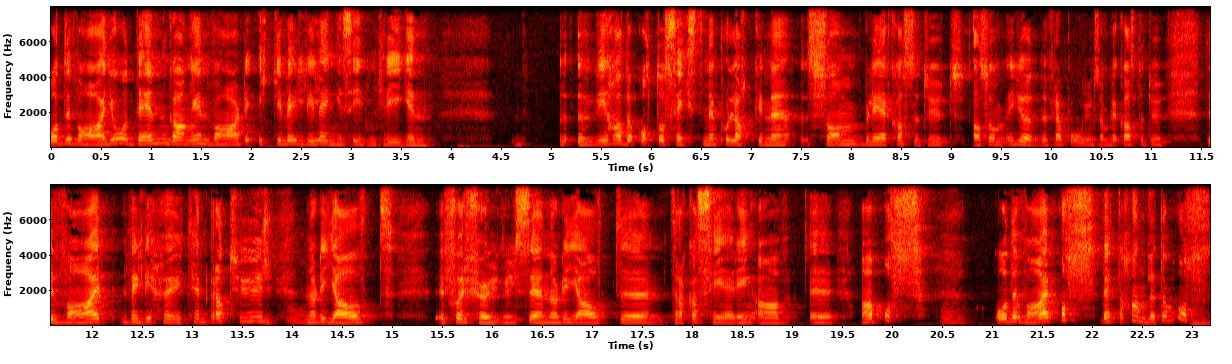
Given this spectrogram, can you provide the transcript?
og det var jo Den gangen var det ikke veldig lenge siden krigen. Vi hadde 68 med polakkene som ble kastet ut. Altså jødene fra Polen som ble kastet ut. Det var veldig høy temperatur når det gjaldt eh, forfølgelse, når det gjaldt eh, trakassering av, eh, av oss. Og det var oss. Dette handlet om oss.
